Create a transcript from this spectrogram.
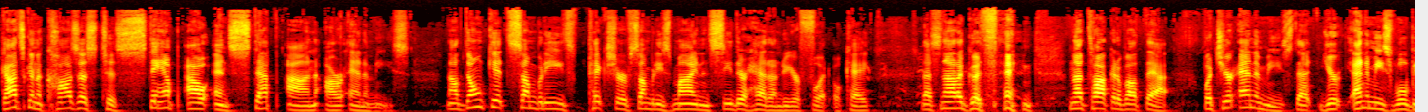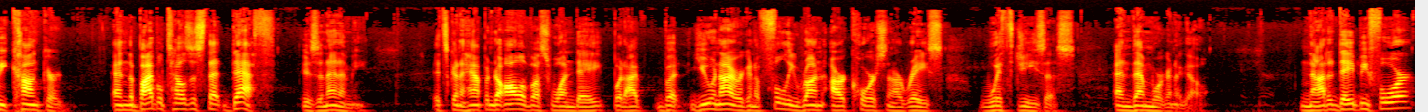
God's going to cause us to stamp out and step on our enemies. Now, don't get somebody's picture of somebody's mind and see their head under your foot, okay? That's not a good thing. I'm not talking about that. But your enemies, that your enemies will be conquered. And the Bible tells us that death is an enemy. It's going to happen to all of us one day, but, I, but you and I are going to fully run our course and our race with Jesus. And then we're going to go. Not a day before,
